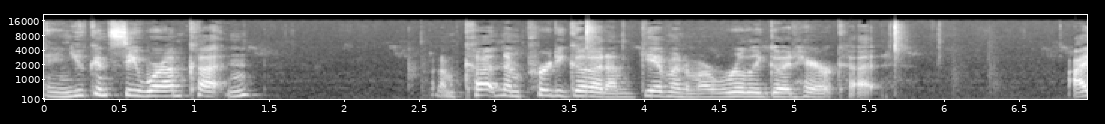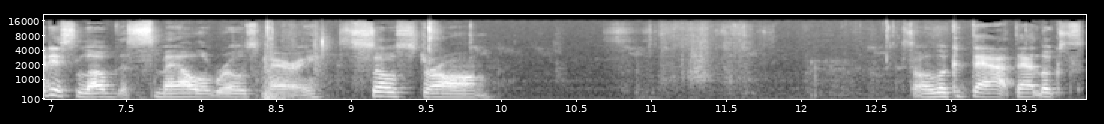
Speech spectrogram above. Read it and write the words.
And you can see where I'm cutting. But I'm cutting them pretty good. I'm giving them a really good haircut. I just love the smell of rosemary. so strong. So look at that. That looks,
